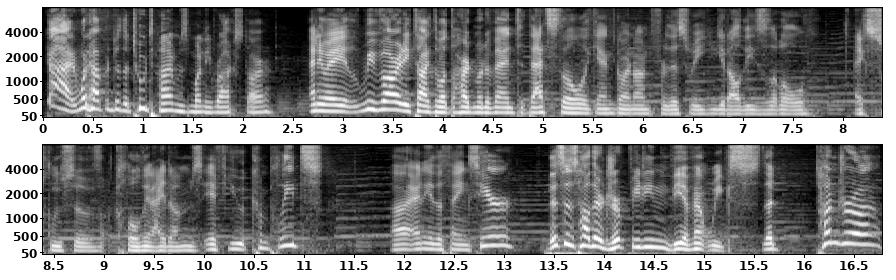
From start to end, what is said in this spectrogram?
God, what happened to the two times money Rockstar? Anyway, we've already talked about the hard mode event. That's still again going on for this week. You can get all these little exclusive clothing items if you complete uh, any of the things here. This is how they're drip feeding the event weeks. The Toundra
